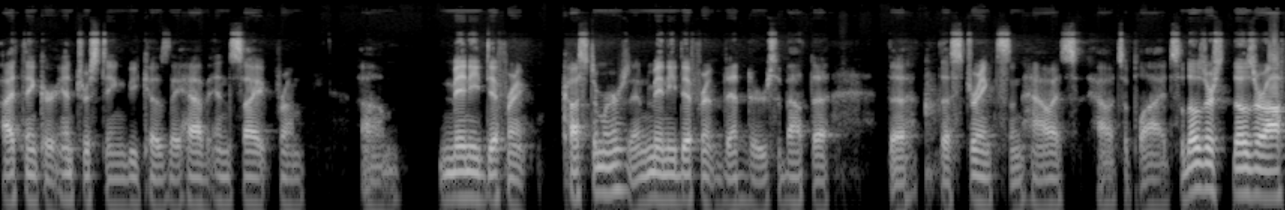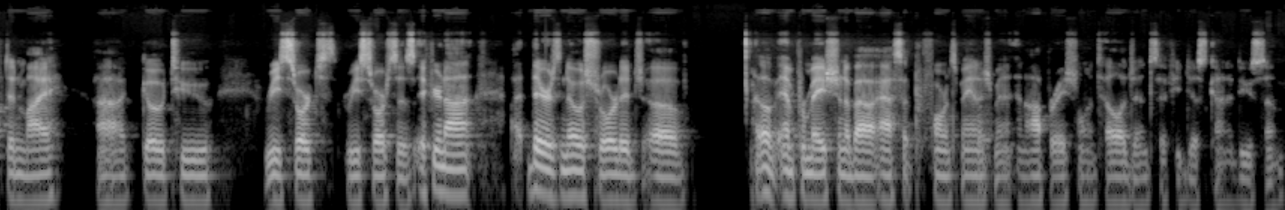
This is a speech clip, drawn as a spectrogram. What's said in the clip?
I think are interesting because they have insight from um, many different customers and many different vendors about the the the strengths and how it's how it's applied. So those are those are often my uh, go-to resource resources. If you're not, there's no shortage of of information about asset performance management and operational intelligence if you just kind of do some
